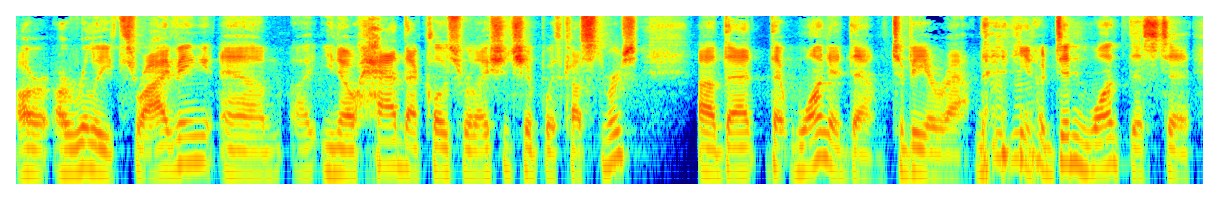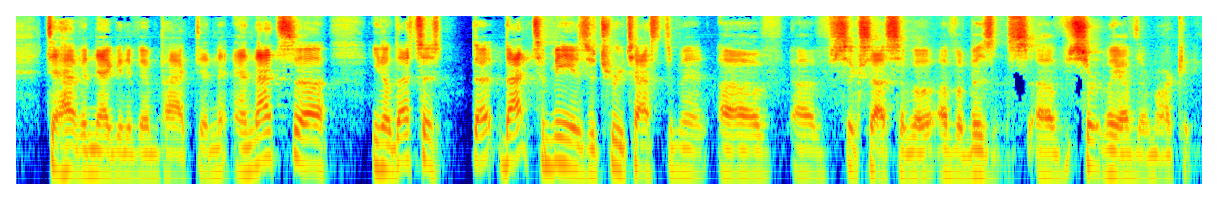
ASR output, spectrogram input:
are are really thriving, um, uh, you know, had that close relationship with customers uh, that that wanted them to be around. Mm-hmm. you know, didn't want this to to have a negative impact, and and that's uh you know that's a that that to me is a true testament of of success of a of a business of certainly of their marketing.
